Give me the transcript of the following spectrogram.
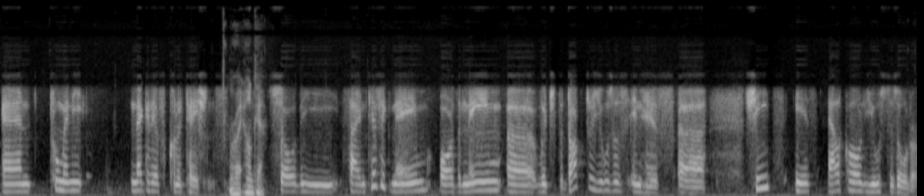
and too many negative connotations. Right, okay. So the scientific name or the name uh, which the doctor uses in his uh, sheets is alcohol use disorder.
